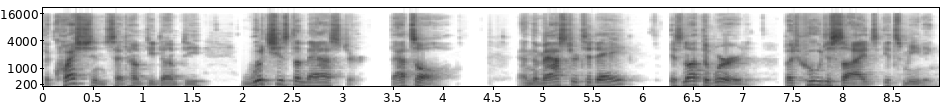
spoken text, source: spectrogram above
The question, said Humpty Dumpty, which is the master? That's all. And the master today is not the word, but who decides its meaning.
